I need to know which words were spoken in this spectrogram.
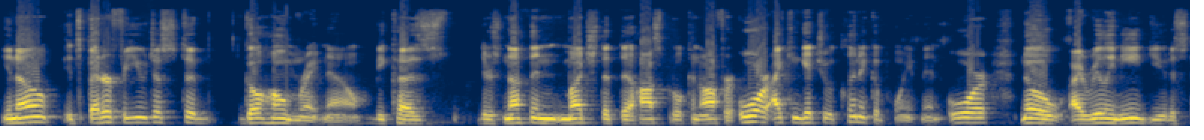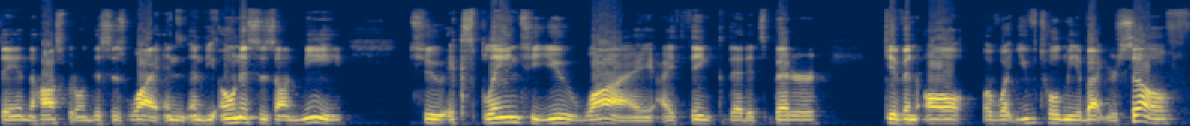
you know it's better for you just to go home right now because there's nothing much that the hospital can offer. Or i can get you a clinic appointment. Or no i really need you to stay in the hospital and this is why. And and the onus is on me to explain to you why i think that it's better given all of what you've told me about yourself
